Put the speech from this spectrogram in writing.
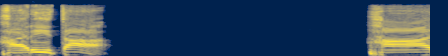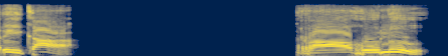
హరిత హారిక రాహులు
